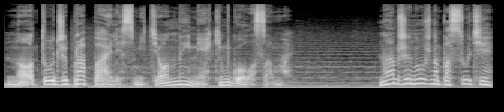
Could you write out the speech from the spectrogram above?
Но тут же пропали, сметенные мягким голосом. «Нам же нужно, по сути,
